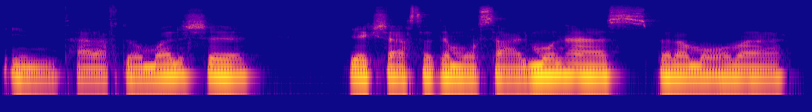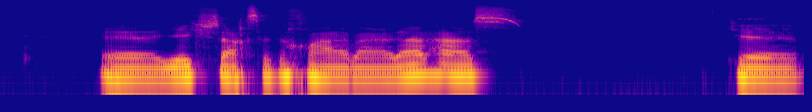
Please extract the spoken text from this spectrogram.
این طرف دنبالشه. یک شخصیت مسلمون هست به نام عمر یک شخصیت خواهر برادر هست که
